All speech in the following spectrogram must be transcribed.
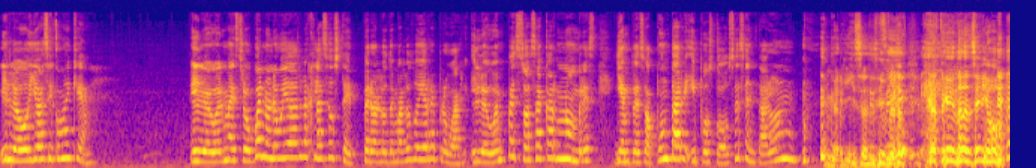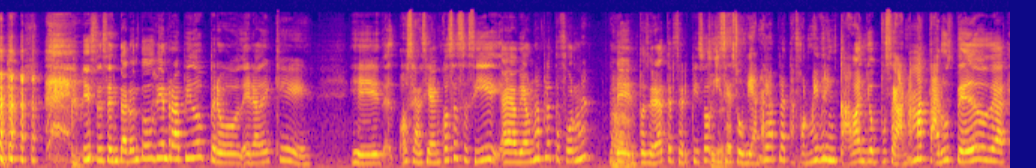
Y luego yo así como que y luego el maestro, bueno, le voy a dar la clase a usted, pero a los demás los voy a reprobar. Y luego empezó a sacar nombres y empezó a apuntar y pues todos se sentaron. En sí, pero no, en serio. y se sentaron todos bien rápido, pero era de que, eh, o sea, hacían cosas así. Había una plataforma pues era tercer piso, y se subían a la plataforma y brincaban. Yo, pues se van a matar ustedes, o sea,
